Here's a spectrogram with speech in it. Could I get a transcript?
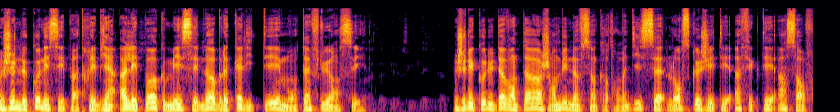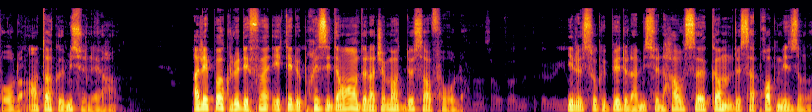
Je ne le connaissais pas très bien à l'époque, mais ses nobles qualités m'ont influencé. Je l'ai connu davantage en 1990 lorsque j'ai été affecté à Southall en tant que missionnaire. À l'époque, le défunt était le président de la Jamaat de Southall. Il s'occupait de la Mission House comme de sa propre maison.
